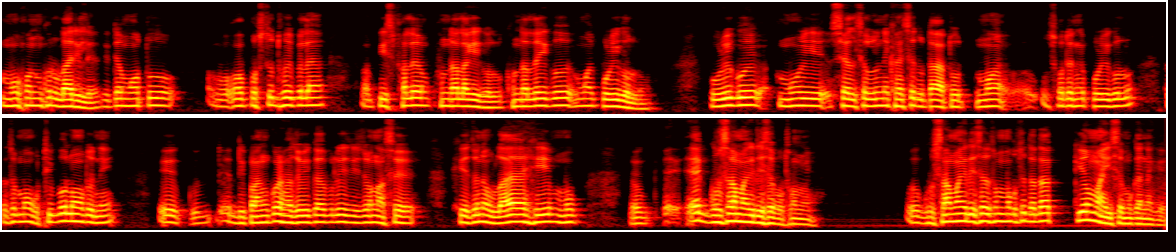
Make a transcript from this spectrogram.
মোৰ সন্মুখত ওলাই দিলে তেতিয়া মইতো অপ্ৰস্তুত হৈ পেলাই পিছফালে খুন্দা লাগি গ'ল খুন্দা লাগি গৈ মই পৰি গ'লোঁ পৰি গৈ মোৰ এই চেল চেলনি খাইছে দুটা আঁঠুত মই ওচৰতে এনেকৈ পৰি গ'লোঁ তাৰপিছত মই উঠিব লওঁতেনি এই দীপাংকৰ হাজৰিকা বুলি যিজন আছে সেইজনে ওলাই আহি মোক এক ঘোচা মাৰি দিছে প্ৰথমে ঘোচা মাৰি দিছে মই কৈছোঁ দাদা কিয় মাৰিছে মোক এনেকৈ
